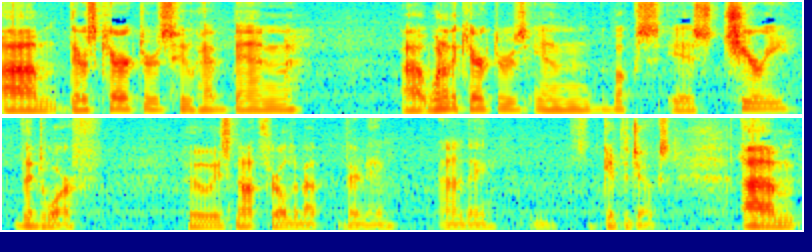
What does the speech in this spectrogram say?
Um, there's characters who have been. Uh, one of the characters in the books is Cheery the dwarf, who is not thrilled about their name. Uh, they get the jokes. Um,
